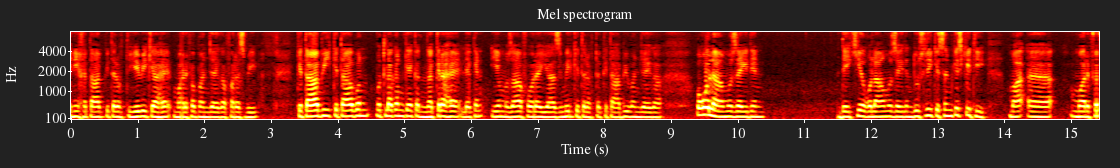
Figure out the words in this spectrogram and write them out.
یعنی خطاب کی طرف، تو یہ بھی کیا ہے، معرفہ بن جائے گا فرس بھی۔ کتابی کتاب مطلق نکرہ ہے، لیکن یہ مضاف ہو رہا ہے یا ضمیر کی طرف تو کتابی بن جائے گا۔ غلام و زیدن، دیکھیے غلام و زیدن دوسری قسم کس کی تھی؟ معرفہ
